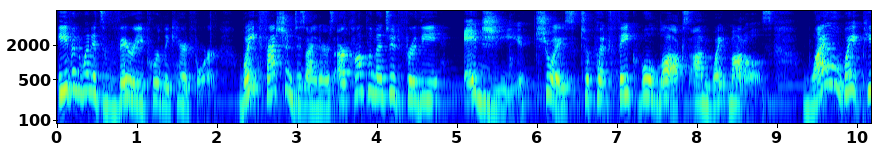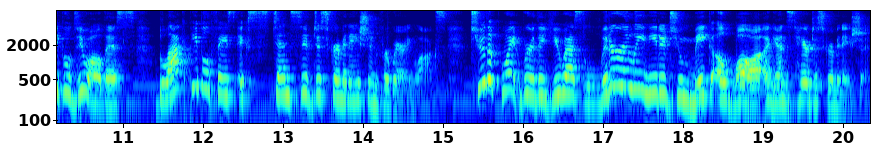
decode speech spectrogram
even when it's very poorly cared for. White fashion designers are complimented for the edgy choice to put fake wool locks on white models. While white people do all this, black people face extensive discrimination for wearing locks, to the point where the US literally needed to make a law against hair discrimination.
